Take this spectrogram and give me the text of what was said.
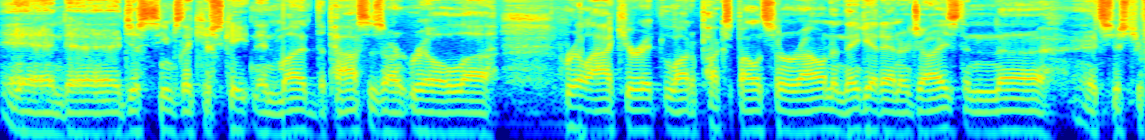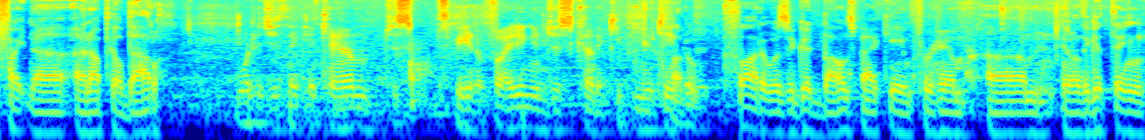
and uh, it just seems like you're skating in mud. The passes aren't real, uh, real accurate. A lot of pucks bouncing around, and they get energized, and uh, it's just you're fighting a, an uphill battle. What did you think of Cam? Just speaking of fighting and just kind of keeping your team. Thought it, thought it was a good bounce back game for him. Um, you know, the good thing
